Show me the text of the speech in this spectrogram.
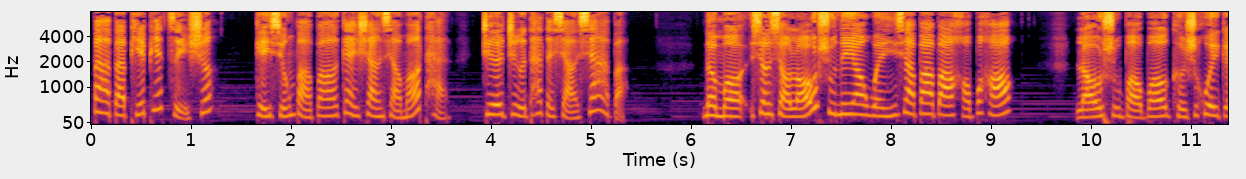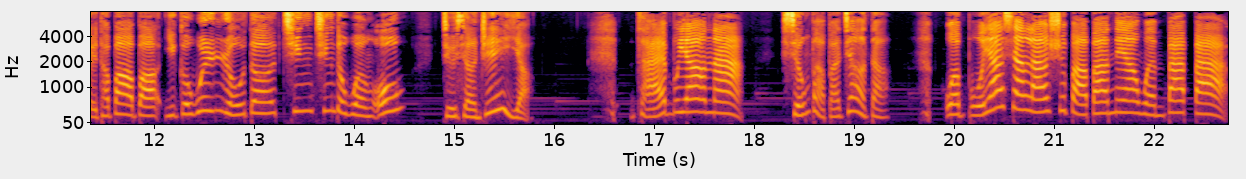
爸爸撇撇嘴说：“给熊宝宝盖上小毛毯，遮住他的小下巴。那么像小老鼠那样吻一下爸爸好不好？”老鼠宝宝可是会给他爸爸一个温柔的、轻轻的吻哦，就像这样。才不要呢！熊宝宝叫道：“我不要像老鼠宝宝那样吻爸爸。”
